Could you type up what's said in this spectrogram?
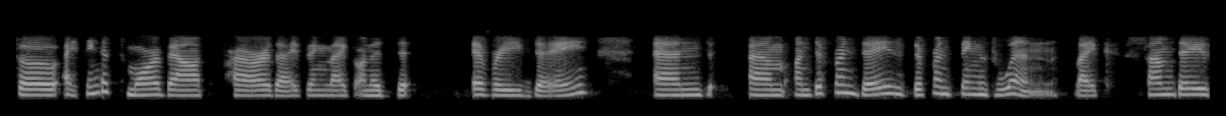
So I think it's more about prioritizing like on a di- every day and um, on different days, different things win. Like some days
